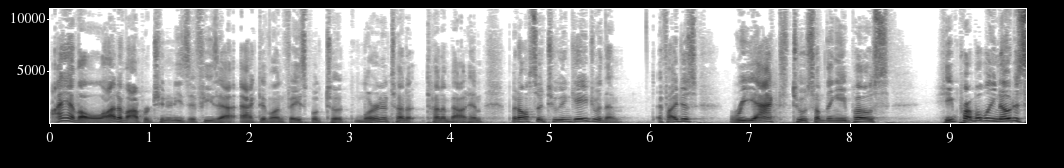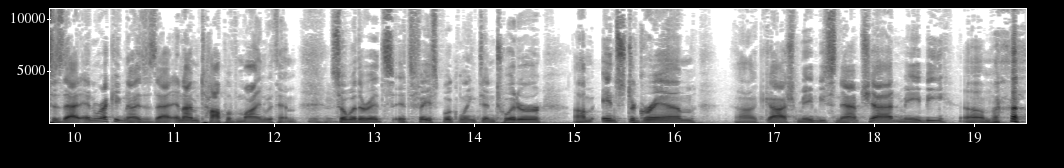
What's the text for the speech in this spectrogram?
I have a lot of opportunities if he's active on Facebook to learn a ton, ton about him, but also to engage with him. If I just react to something he posts, he probably notices that and recognizes that, and I'm top of mind with him. So whether it's it's Facebook, LinkedIn, Twitter, um, Instagram, uh, gosh, maybe Snapchat, maybe um,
